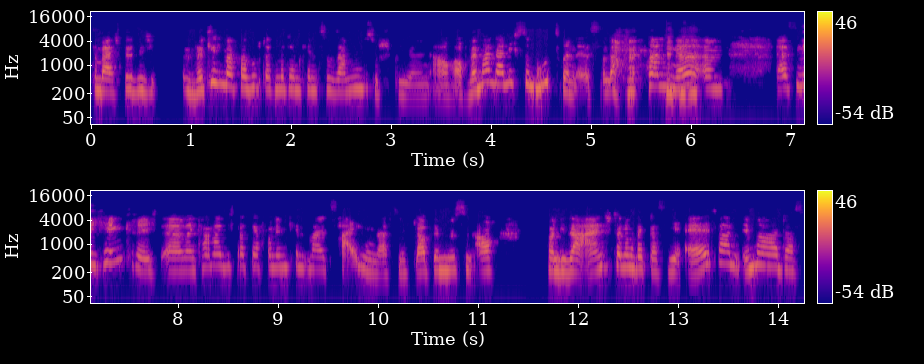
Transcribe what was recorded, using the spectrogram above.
zum Beispiel sich wirklich mal versucht, das mit dem Kind zusammenzuspielen, auch. Auch wenn man da nicht so gut drin ist und auch wenn man ne, ähm, das nicht hinkriegt, äh, dann kann man sich das ja von dem Kind mal zeigen lassen. Ich glaube, wir müssen auch von dieser Einstellung weg, dass wir Eltern immer das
